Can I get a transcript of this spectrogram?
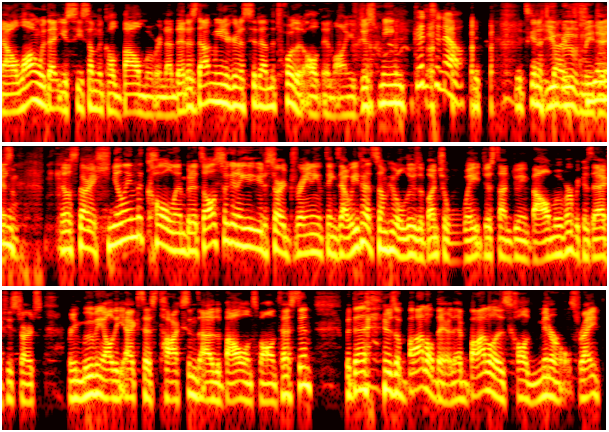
now along with that you see something called bowel mover now that does not mean you're going to sit on the toilet all day long it just means Good to know. it's going to You start moved me, healing- Jason. It'll start healing the colon, but it's also going to get you to start draining things out. We've had some people lose a bunch of weight just on doing bowel mover because it actually starts removing all the excess toxins out of the bowel and small intestine. But then there's a bottle there. That bottle is called minerals, right?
